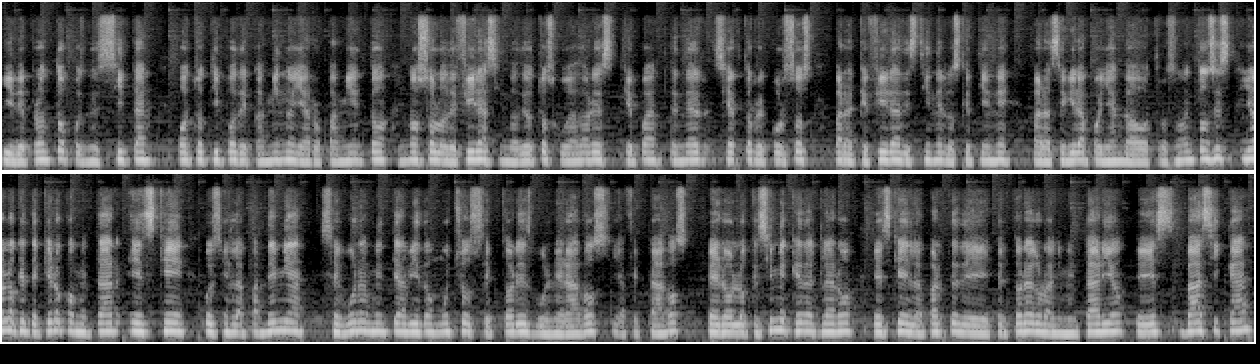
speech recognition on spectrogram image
y de pronto pues necesitan otro tipo de camino y arropamiento, no solo de FIRA, sino de otros jugadores que puedan tener ciertos recursos para que FIRA destine los que tiene para seguir apoyando a otros, ¿no? Entonces, yo lo que te quiero comentar es que, pues en la pandemia seguramente ha habido muchos sectores vulnerados y afectados, pero lo que sí me queda claro es que la parte del sector agroalimentario es básica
